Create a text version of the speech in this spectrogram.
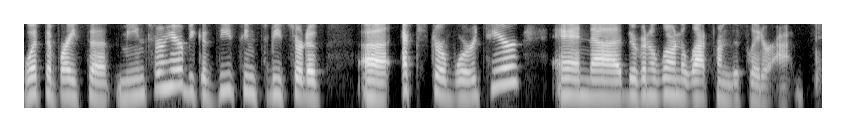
what the brisa means from here, because these seems to be sort of uh, extra words here, and uh, they're going to learn a lot from this later on.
